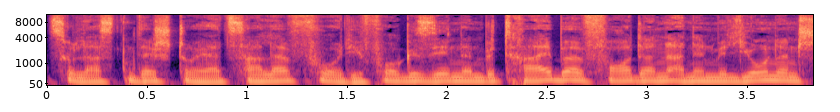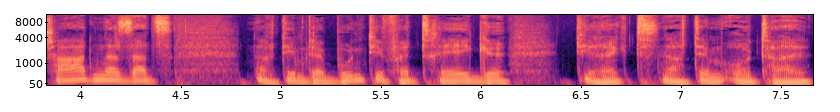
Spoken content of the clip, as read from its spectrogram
zulasten der Steuerzahler vor. Die vorgesehenen Betreiber fordern einen Millionen Schadenersatz, nachdem der Bund die Verträge direkt nach dem Urteil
